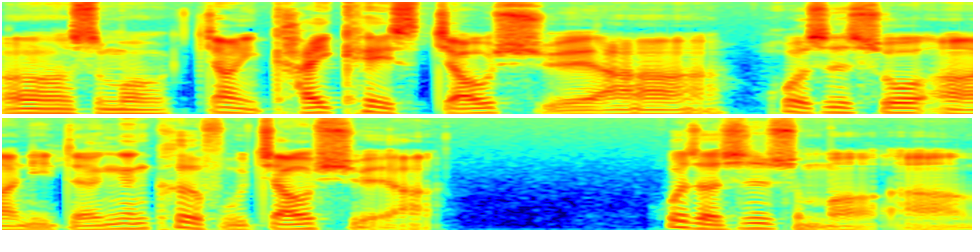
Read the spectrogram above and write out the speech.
呃，什么叫你开 case 教学啊，或者是说啊、你的跟客服教学啊，或者是什么啊。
